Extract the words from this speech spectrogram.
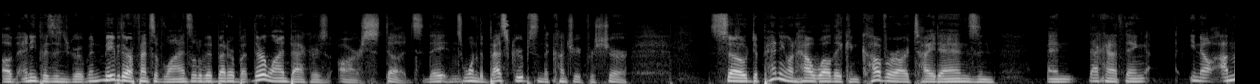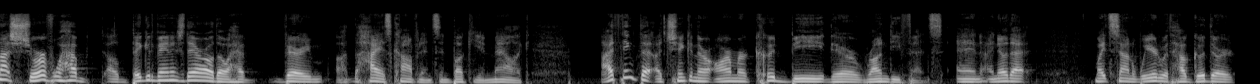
of any position group, and maybe their offensive line's a little bit better, but their linebackers are studs. They, mm-hmm. It's one of the best groups in the country for sure. So depending on how well they can cover our tight ends and and that kind of thing, you know, I'm not sure if we'll have a big advantage there. Although I have very uh, the highest confidence in Bucky and Malleck. I think that a chink in their armor could be their run defense, and I know that might sound weird with how good their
